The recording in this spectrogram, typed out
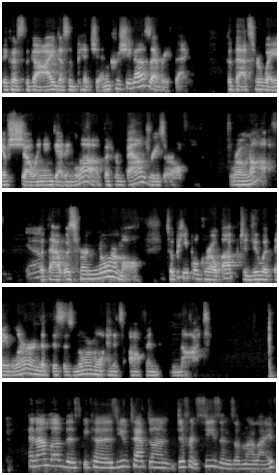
because the guy doesn't pitch in because she does everything. But that's her way of showing and getting love. But her boundaries are all thrown off. Yep. But that was her normal. So people grow up to do what they learn that this is normal, and it's often not and I love this because you've tapped on different seasons of my life.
